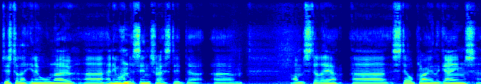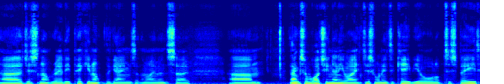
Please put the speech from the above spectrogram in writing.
just to let you all know, uh, anyone that's interested that um, I'm still here, uh, still playing the games, uh, just not really picking up the games at the moment. So um, thanks for watching anyway. Just wanted to keep you all up to speed,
